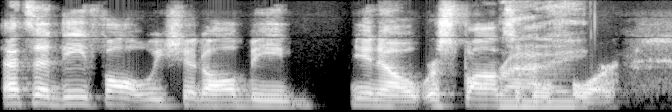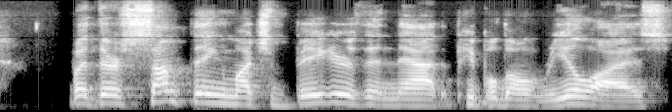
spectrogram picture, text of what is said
that's a default we should all be you know responsible Right. for but there's something much bigger than that that people don't realize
